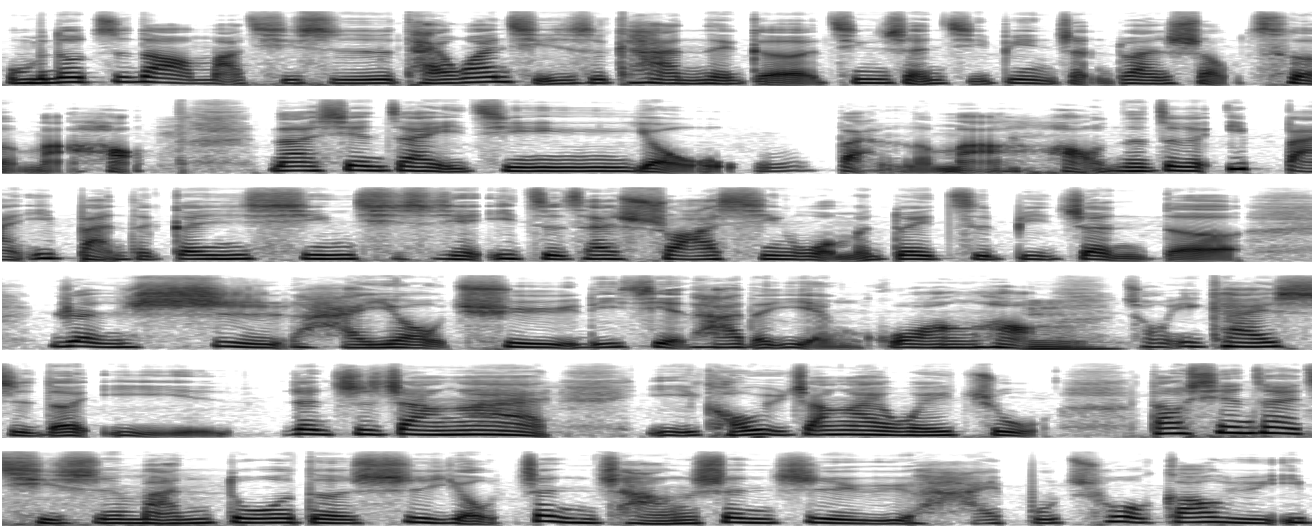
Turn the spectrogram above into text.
我们都知道嘛，其实台湾其实是看那个精神疾病诊断手册嘛。好，那现在已经有五版了嘛。好，那这个一版一版的更新，其实也一直在刷新我们对自闭症的认识，还有去理解他的眼光。哈，从一开始的以认知障碍、以口语障碍为主，到现在其实蛮多的是有正常，甚至于还不错、高于一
